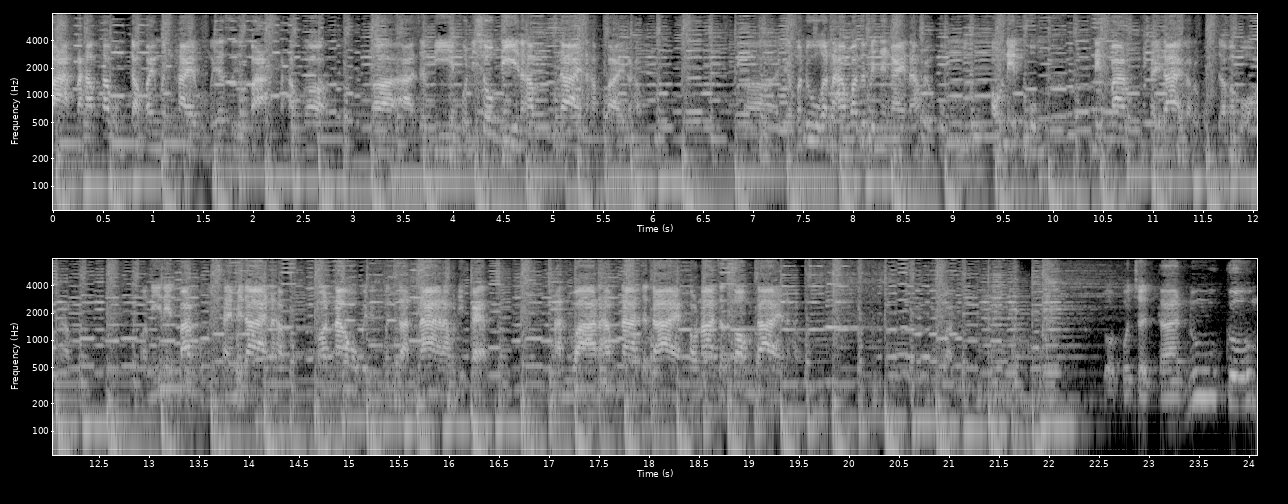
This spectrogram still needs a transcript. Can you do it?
ฝากนะครับ ถ้าผมกลับไปเมืองไทยผมก็จะซื้อฝากนะครับ ก็ก็อาจจะมีคนที่โชคดีนะครับได้นะครับไปนะครับเดี๋ยวมาดูกันนะครับว่าจะเป็นยังไงนะเดี๋ยวผมเอาเน็ตผมเน็ตบ้านผมใช้ได้ก่อนแล้วผมจะมาบอกนะครับ เน็ตบ้านผมใช้ไม่ได้นะครับก็เน่าไปถึงวันจันทร์หน้านะวันที่8ธันวานะครับ น่าจะได้เขาน่าจะซ่อมได้นะครับโดดพจนานุกรม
